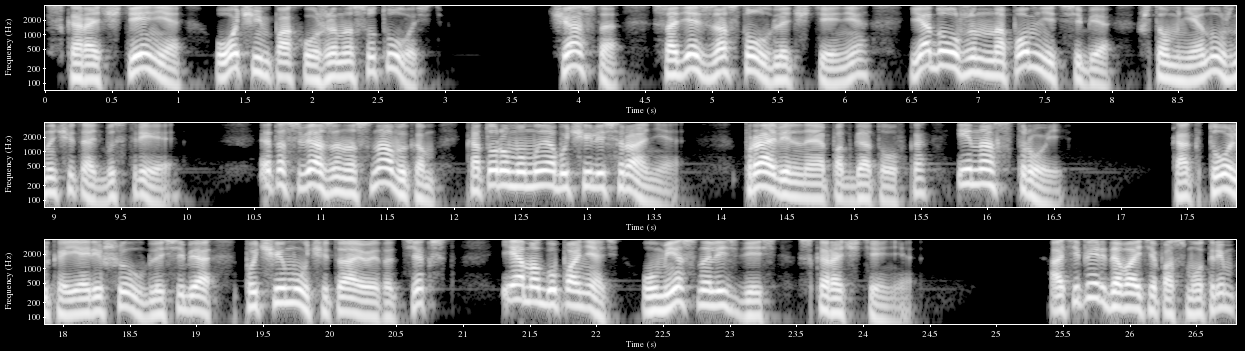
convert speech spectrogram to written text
Скорочтение очень похоже на сутулость. Часто, садясь за стол для чтения, я должен напомнить себе, что мне нужно читать быстрее. Это связано с навыком, которому мы обучились ранее. Правильная подготовка и настрой. Как только я решил для себя, почему читаю этот текст, я могу понять, уместно ли здесь скорочтение. А теперь давайте посмотрим,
